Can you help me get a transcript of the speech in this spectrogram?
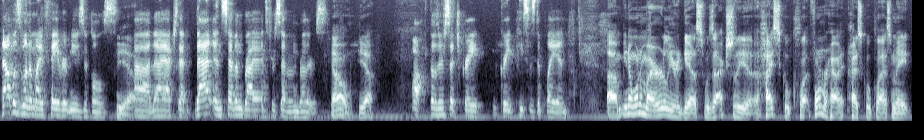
That was one of my favorite musicals. Yeah. uh, that I actually had that and Seven Brides for Seven Brothers. oh yeah. Wow, those are such great, great pieces to play in. Um, you know, one of my earlier guests was actually a high school cl- former high, high school classmate.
